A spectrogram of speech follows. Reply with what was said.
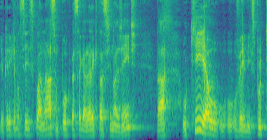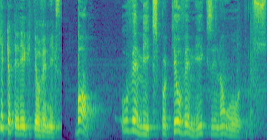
Eu queria que você explanasse um pouco para essa galera que está assistindo a gente, tá? O que é o, o, o VMix? Por que, que eu teria que ter o VMix? Bom, o VMix, por que o VMix e não outros?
